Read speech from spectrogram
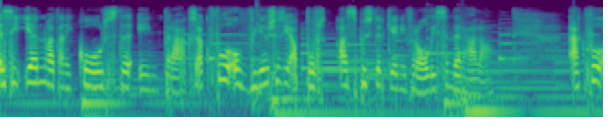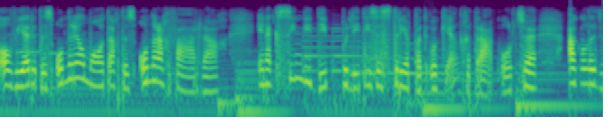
is die een wat aan die kortste end trek. So ek voel alweer soos die as poestertjie in die verhaal die Cinderella ek voel alweer dit is onreëlmatig, dit is onregverdig en ek sien die diep politieke streep wat ook hier ingetrek word. So ek wil dit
